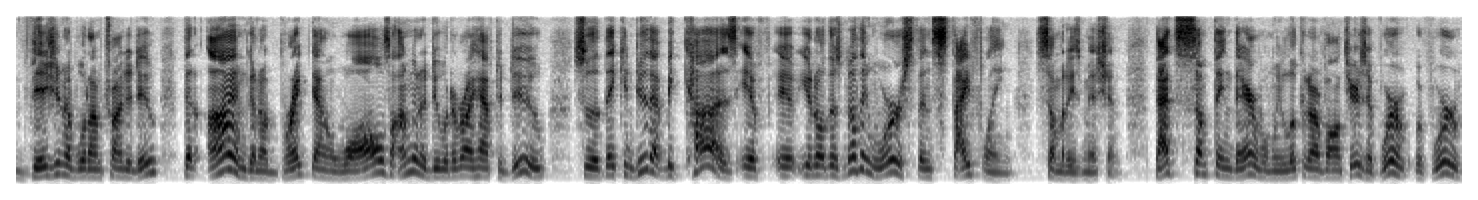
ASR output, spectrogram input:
vision of what I'm trying to do, then I'm going to break down walls. I'm going to do whatever I have to do so that they can do that. Because if, if, you know, there's nothing worse than stifling somebody's mission. That's something there when we look at our volunteers. If we're if we're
